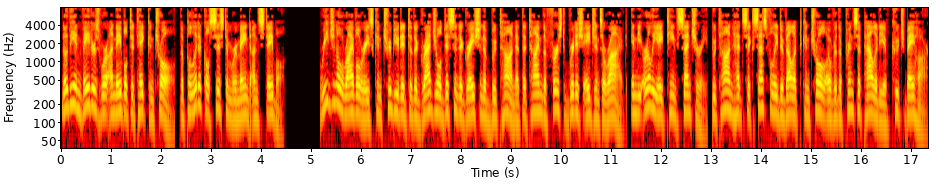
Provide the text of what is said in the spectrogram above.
Though the invaders were unable to take control, the political system remained unstable. Regional rivalries contributed to the gradual disintegration of Bhutan at the time the first British agents arrived. In the early 18th century, Bhutan had successfully developed control over the Principality of Cooch Behar.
